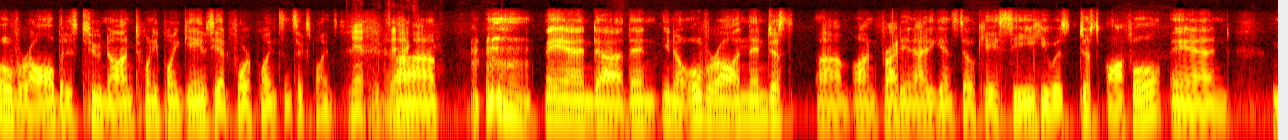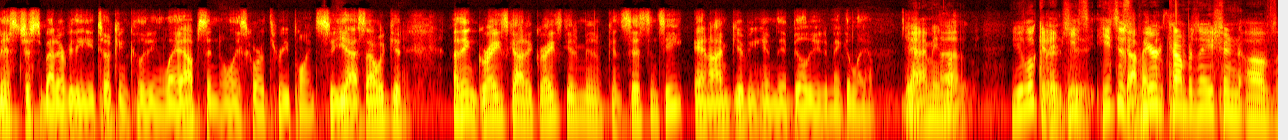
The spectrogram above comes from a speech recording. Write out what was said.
overall, but his two non 20 point games, he had four points and six points. Yeah, exactly. Um, and uh, then, you know, overall, and then just um, on Friday night against OKC, he was just awful and missed just about everything he took, including layups, and only scored three points. So, yes, I would give. I think Greg's got it. Greg's giving him consistency, and I'm giving him the ability to make a layup. yeah, I mean, uh, look, you look at it. He's he's this weird combination of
